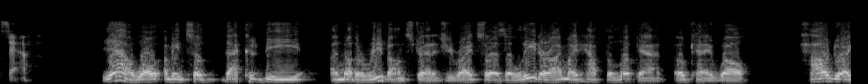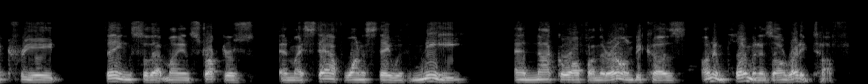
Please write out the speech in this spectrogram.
staff. Yeah, well, I mean, so that could be another rebound strategy, right? So as a leader, I might have to look at, okay, well, how do I create things so that my instructors and my staff want to stay with me and not go off on their own because unemployment is already tough.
